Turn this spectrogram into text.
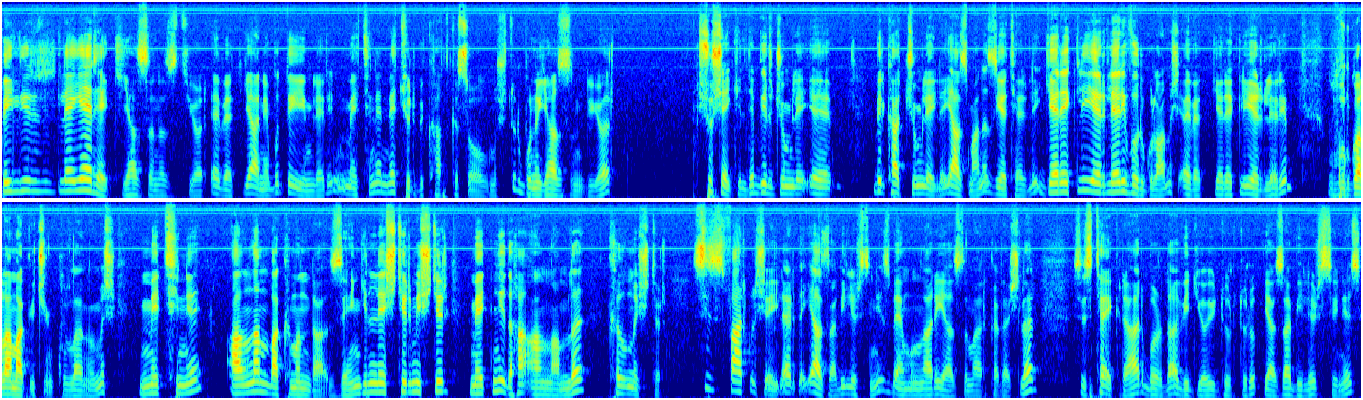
belirleyerek yazınız diyor. Evet yani bu deyimlerin metine ne tür bir katkısı olmuştur bunu yazın diyor. Şu şekilde bir cümle e, birkaç cümleyle yazmanız yeterli. Gerekli yerleri vurgulamış. Evet gerekli yerleri vurgulamak için kullanılmış. Metni anlam bakımında zenginleştirmiştir. Metni daha anlamlı kılmıştır. Siz farklı şeyler de yazabilirsiniz. Ben bunları yazdım arkadaşlar. Siz tekrar burada videoyu durdurup yazabilirsiniz.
